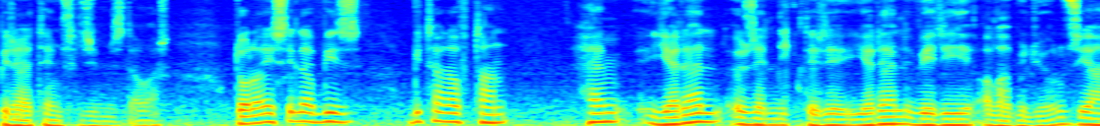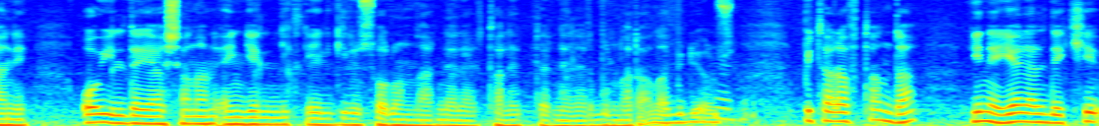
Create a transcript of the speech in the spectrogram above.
birer temsilcimiz de var. Dolayısıyla biz bir taraftan hem yerel özellikleri, yerel veriyi alabiliyoruz. Yani o ilde yaşanan engellilikle ilgili sorunlar neler, talepler neler bunları alabiliyoruz. Bir taraftan da yine yereldeki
